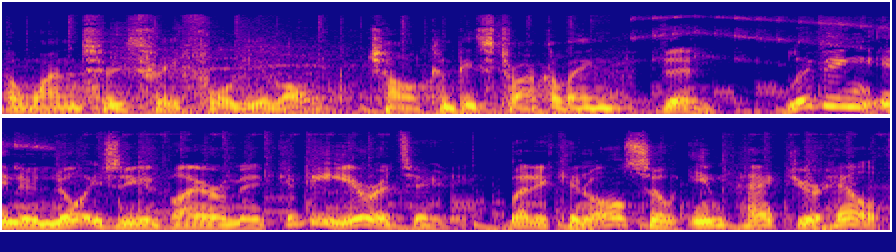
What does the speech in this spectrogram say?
a one, two, three, four year old child can be struggling. Then, living in a noisy environment can be irritating, but it can also impact your health,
